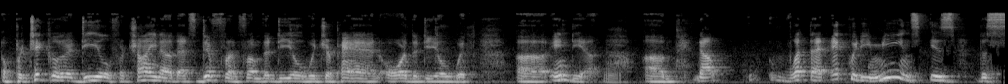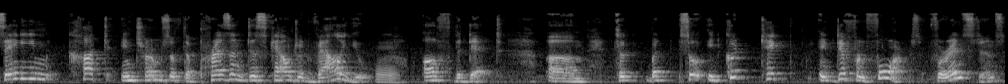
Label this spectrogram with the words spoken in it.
a particular deal for China that's different from the deal with Japan or the deal with uh, India. Um, now, what that equity means is the same cut in terms of the present discounted value of the debt. Um, so, but so it could take in different forms. For instance,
